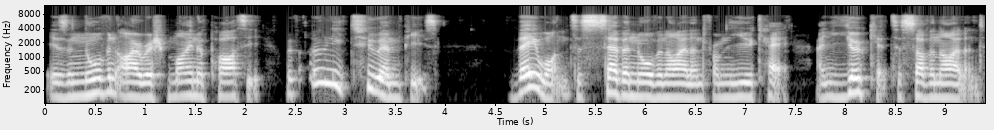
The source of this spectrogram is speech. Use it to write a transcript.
is a Northern Irish minor party with only two MPs. They want to sever Northern Ireland from the UK and yoke it to Southern Ireland,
